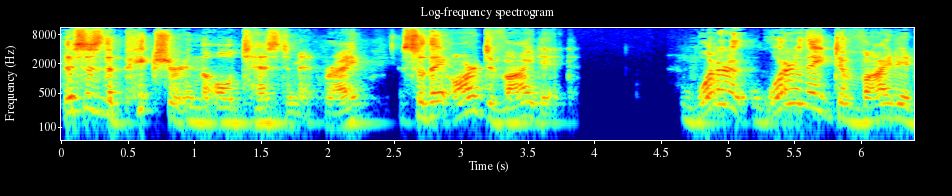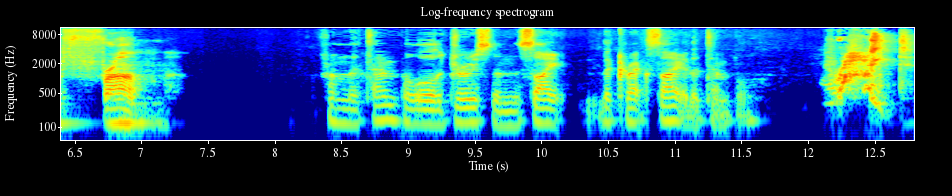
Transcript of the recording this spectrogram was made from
This is the picture in the Old Testament, right? So they are divided. What are what are they divided from? From the temple or Jerusalem, the site, the correct site of the temple. Right,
